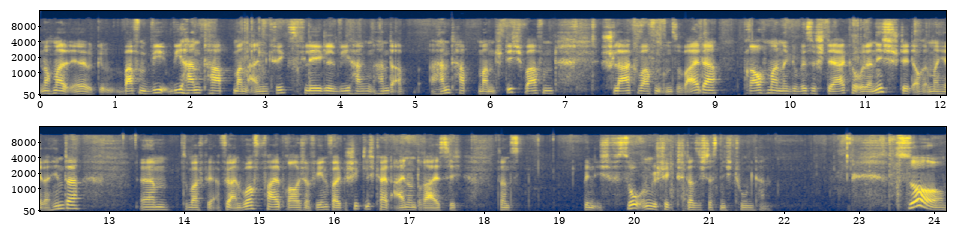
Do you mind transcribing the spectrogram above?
Nochmal äh, Waffen, wie, wie handhabt man einen Kriegsflegel, wie handhabt, handhabt man Stichwaffen, Schlagwaffen und so weiter braucht man eine gewisse Stärke oder nicht, steht auch immer hier dahinter. Ähm, zum Beispiel für einen Wurfpfeil brauche ich auf jeden Fall Geschicklichkeit 31, sonst bin ich so ungeschickt, dass ich das nicht tun kann. So,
